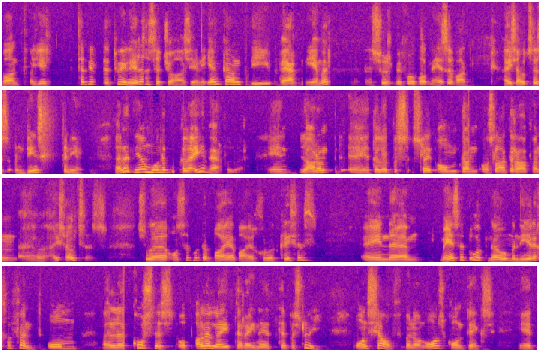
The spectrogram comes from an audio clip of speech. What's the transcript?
Want jy sit in 'n tweeledige situasie. Aan die een kant die werknemer soos byvoorbeeld mense wat huishoudsers in diens geneem. Hulle het heel moontlik ook hulle eie werk verloor. En daarom uh, het hulle besluit om dan ontslae te raak van uh, huishoudsers. So uh, ons sit met 'n baie baie groot krisis en ehm um, mense het ook nou maniere gevind om hulle kostes op allerlei terreine te besnoei. Ons self binne ons konteks het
